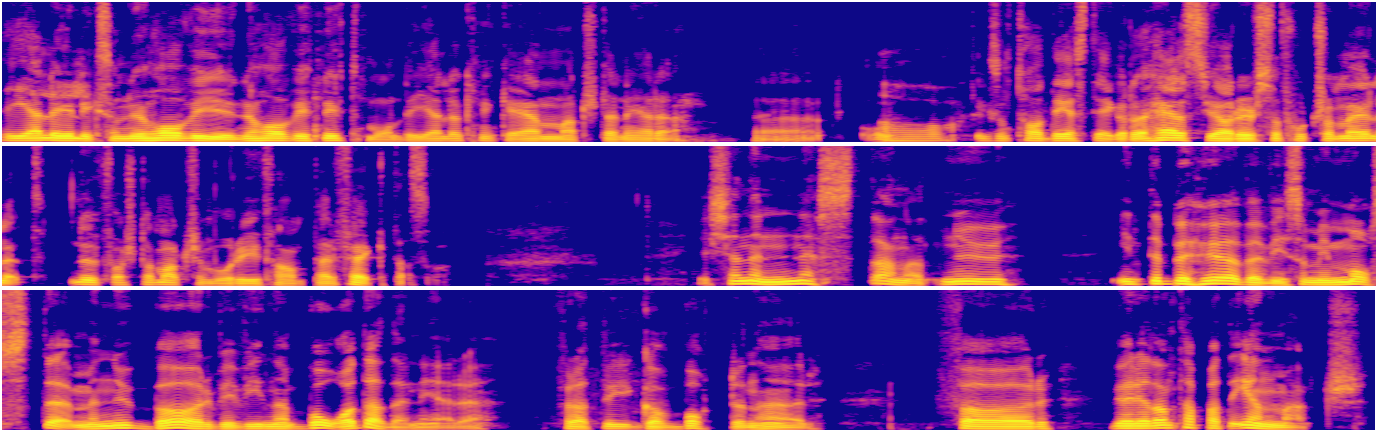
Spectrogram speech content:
det gäller ju liksom, nu har vi ju nu har vi ett nytt mål, det gäller att knycka en match där nere. Eh, och ja. liksom ta det steget och helst göra det så fort som möjligt. Nu första matchen vore ju fan perfekt alltså. Jag känner nästan att nu, inte behöver vi som vi måste, men nu bör vi vinna båda där nere. För att vi gav bort den här. För vi har redan tappat en match.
